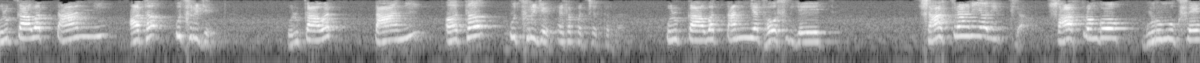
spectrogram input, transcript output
उल्कावत्तान्य अथ उत्सृजेत। उल्कावत तानी अथ उत्सृजेत। ऐसा पच्छेद कर रहा है उल्कावत्तान्यथोत्सृजेत। शास्त्राणी अधित्य शास्त्रों को गुरुमुख से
